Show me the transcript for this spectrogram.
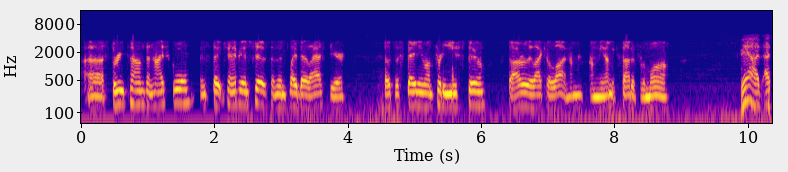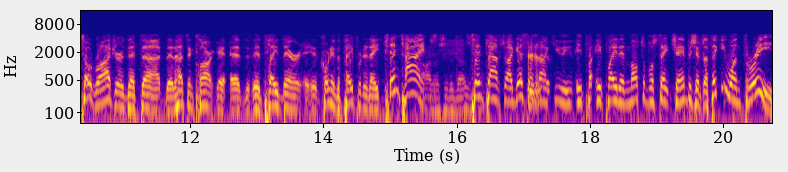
uh, three times in high school in state championships, and then played there last year. So it's a stadium I'm pretty used to. So I really like it a lot, and I'm, I mean I'm excited for tomorrow. Yeah, I, I told Roger that uh, that Hudson Clark uh, uh, had played there, according to the paper today, ten times. Oh, ten times. So I guess he's like you. He he, pl- he played in multiple state championships. I think he won three,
